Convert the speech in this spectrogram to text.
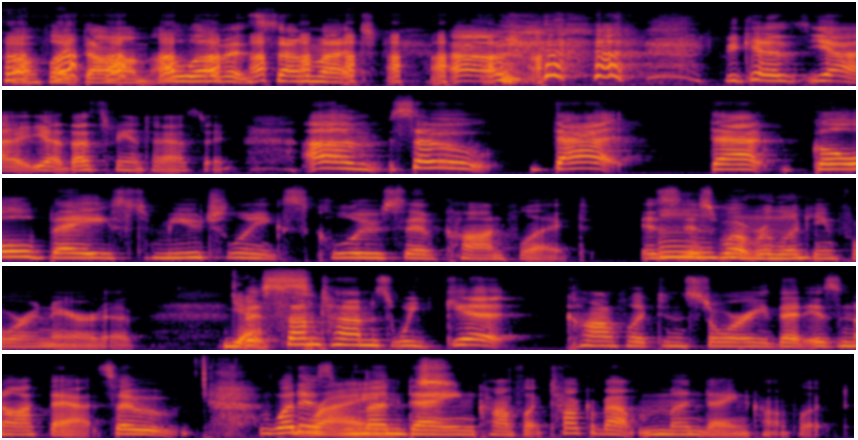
conflict dom. I love it so much. Um, because yeah, yeah, that's fantastic. Um, so that that goal based, mutually exclusive conflict is is what we're Mhm. looking for in narrative. Yes. But sometimes we get conflict in story that is not that. So what is Right. mundane conflict? Talk about mundane conflict.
